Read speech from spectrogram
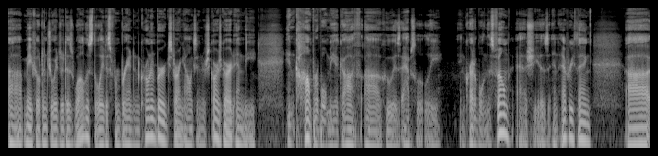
Uh, Mayfield enjoyed it as well. Is the latest from Brandon Cronenberg, starring Alexander Skarsgård and the incomparable Mia Goth, uh, who is absolutely incredible in this film, as she is in everything. Uh,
